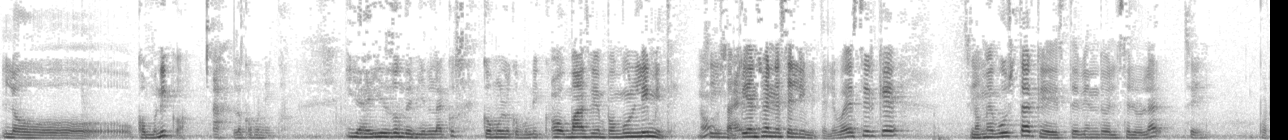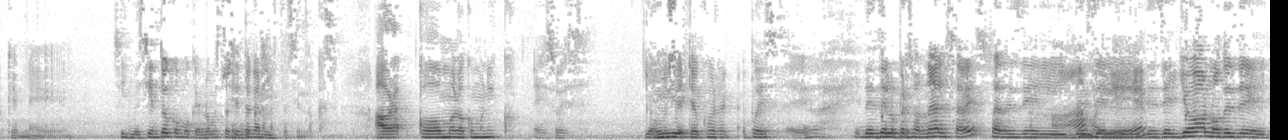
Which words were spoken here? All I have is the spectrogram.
Lo comunico. ah, lo comunico. Y ahí es donde viene la cosa. ¿Cómo lo comunico? O más bien pongo un límite, ¿no? Sí, o sea, pienso en ese límite. Le voy a decir que Sí. no me gusta que esté viendo el celular Sí. porque me Sí, me siento como que no me está siento haciendo que no me está haciendo caso. Ahora, ¿cómo lo comunico? caso. Eso es. Y ¿Cómo ahí, se te ocurre? Pues eh, desde lo personal, ¿sabes? O sea, desde el, Ah, desde, el desde el yo, no desde el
